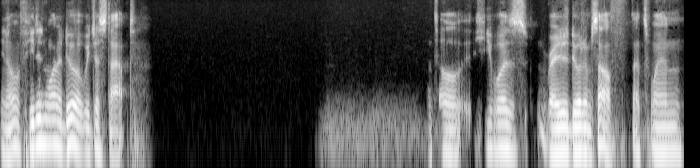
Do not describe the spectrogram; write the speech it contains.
you know, if he didn't want to do it, we just stopped. Until he was ready to do it himself. That's when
